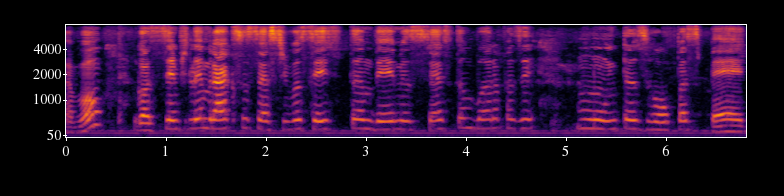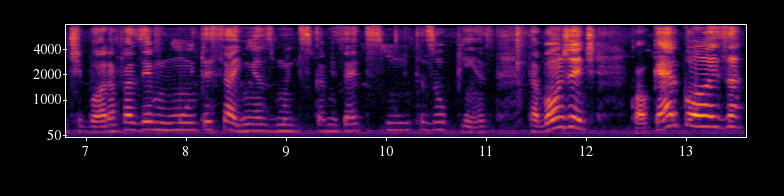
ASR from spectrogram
tá bom? Gosto sempre de lembrar que sucesso de vocês também é meu sucesso, então bora fazer muitas roupas pet, bora fazer muitas sainhas, muitas camisetes, muitas roupinhas, tá bom, gente? Qualquer coisa,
